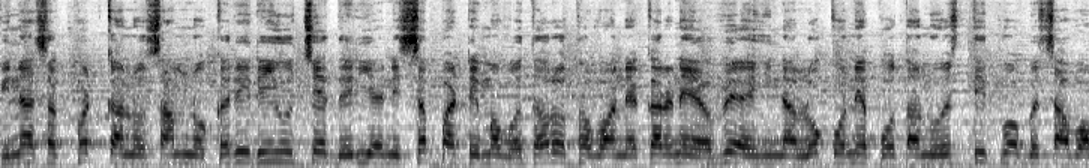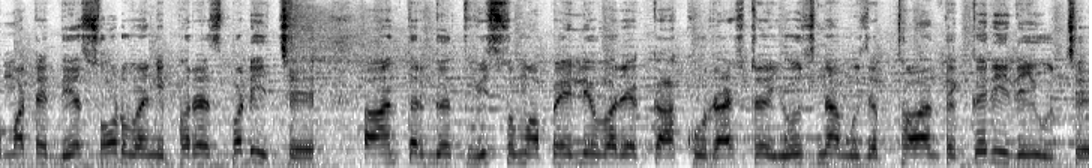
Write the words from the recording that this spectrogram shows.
વિનાશક ફટકાનો સામનો કરી રહ્યું છે. દરિયાની સપાટીમાં વધારો થવાને કારણે હવે અહીંના લોકોને પોતાનું અસ્તિત્વ બચાવવા માટે દેશ છોડવાની ફરજ પડી છે. આ અંતર્ગત વિશ્વમાં પહેલીવાર એક આખું રાષ્ટ્ર યોજના મુજબ સ્થળાંતર કરી રહ્યું છે.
